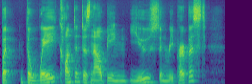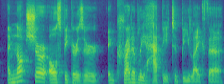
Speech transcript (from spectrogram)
but the way content is now being used and repurposed, I'm not sure all speakers are incredibly happy to be like the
